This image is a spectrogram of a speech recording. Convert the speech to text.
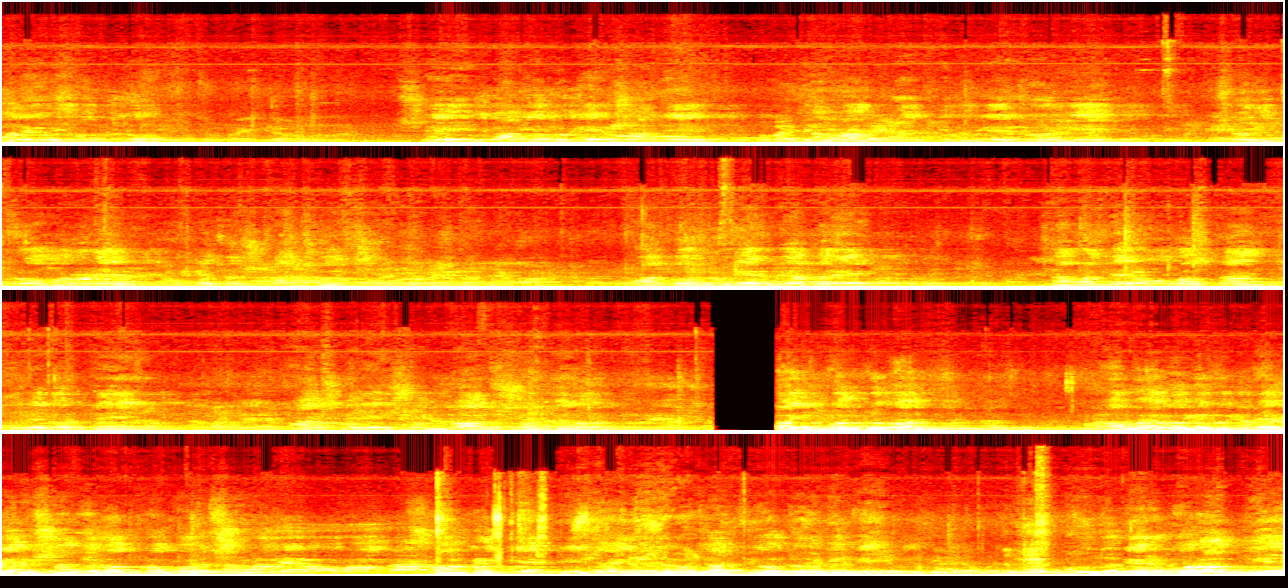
হলেও সত্য। সেই পাতলুটের সাথে জড়িয়ে চরিত্র হরণের অপচেষ্টা চলছে। পাতলুটের ব্যাপারে জামাতের অবস্থান তুলে ধরতেই আজকের এই সংবাদ সম্মেলন। বন্ধুগণ, আমরা গভীর উদ্বেগের লক্ষ্য করছি, সম্প্রতি একটি জাতীয় দৈনিকে দুদকের বরাদ দিয়ে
